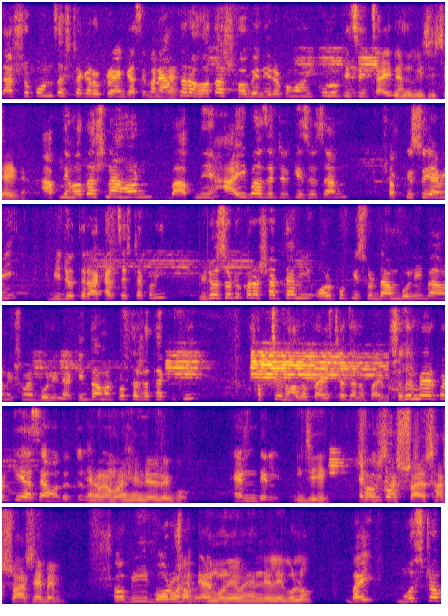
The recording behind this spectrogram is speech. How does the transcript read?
চারশো পঞ্চাশ টাকারও ক্র্যাঙ্ক আছে। মানে হ্যাঁ। আপনারা হতাশ হবেন এরকম আমি কোনো কিছুই চাই না। কোনো কিছু চাই না। আপনি হতাশ না হন বা আপনি হাই বাজেটের কিছু চান সবকিছুই আমি ভিডিওতে রাখার চেষ্টা করি। ভিডিও ছোট করার স্বার্থে আমি অল্প কিছুর দাম বলি বা অনেক সময় বলি না। কিন্তু আমার প্রত্যাশা থাকে কি সবচেয়ে ভালো প্রাইসটা যেন পাই। সুজন ভাই এরপর কি আছে আমাদের জন্য? এখন আমরা হ্যান্ডেল দেখব। হ্যান্ডেল। জি সব Handle কত? সাতশো সাতশো আশি এম সবই বড় সব অ্যালুমিনিয়াম হ্যান্ডেল এগুলো? ভাই মোস্ট অফ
